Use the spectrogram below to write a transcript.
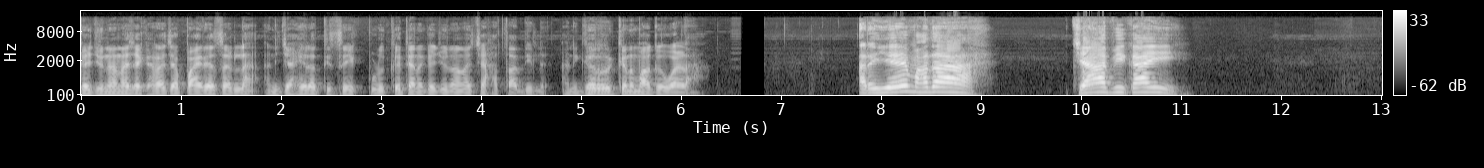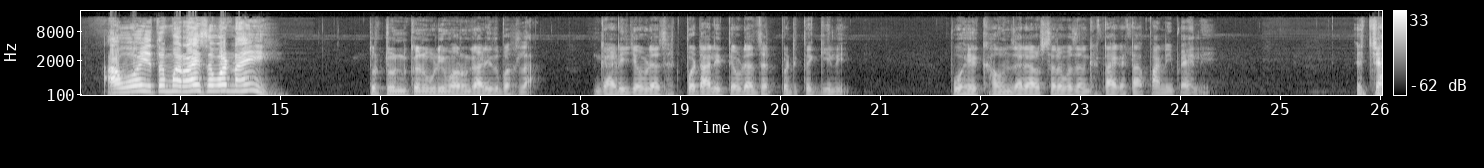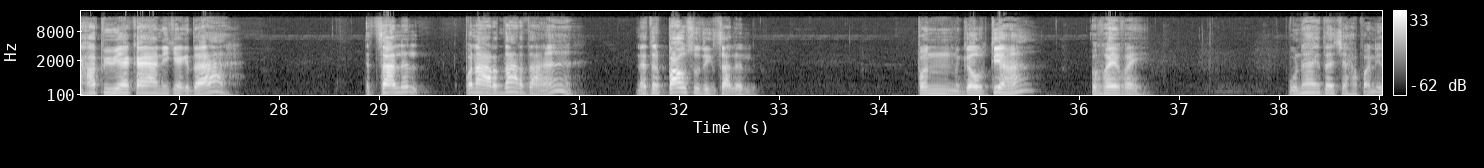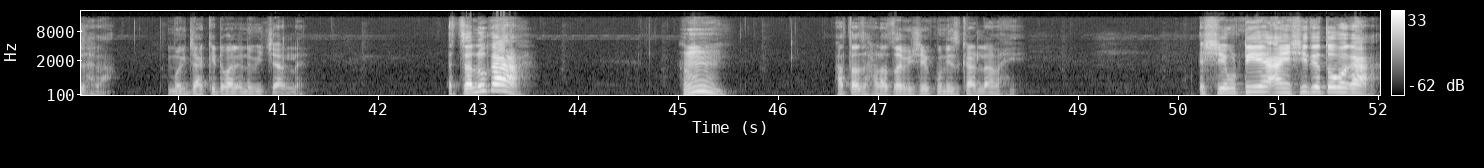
गजुनानाच्या घराच्या पायऱ्या चढला आणि जाहिरातीचं एक पुडकं त्यानं गजुनानाच्या हातात दिलं आणि गर्रकन मागं वळला. अरे ये म्हादा चहा बी काय? अहो इथं मराय सवड नाही. तो टुनकन उडी मारून गाडीत बसला. गाडी जेवढ्या झटपट आली तेवढ्या झटपट इथं गेली. पोहे खाऊन झाल्यावर सर्वजण घटाघटा पाणी प्यायले. चहा पिऊया काय आणिक एकदा? चालेल पण अर्धा अर्धा हं? नाहीतर पाऊस उदिक चालेल. पण गवती हां? व्हय व्हय पुन्हा एकदा चहा पाणी झाला. मग जॅकेटवाल्यानं विचारलं चालू का? हं. आता झाडाचा विषय कुणीच काढला नाही. शेवटी ऐंशी देतो बघा.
